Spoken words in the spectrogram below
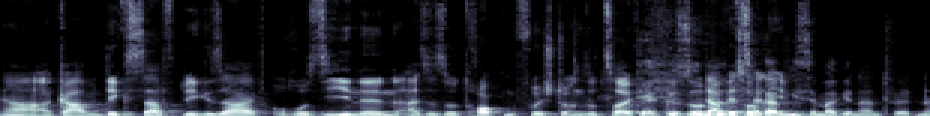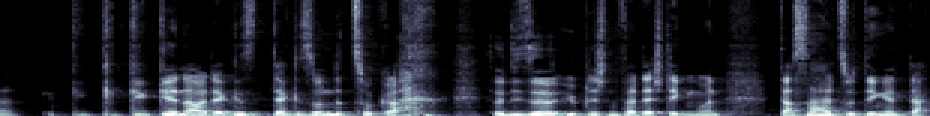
ja, Agavendicksaft, wie gesagt, Rosinen, also so Trockenfrüchte und so Zeug. Der gesunde halt Zucker, halt wie es immer genannt wird, ne? Genau, der, der gesunde Zucker. so diese üblichen Verdächtigen. Und das sind halt so Dinge, da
